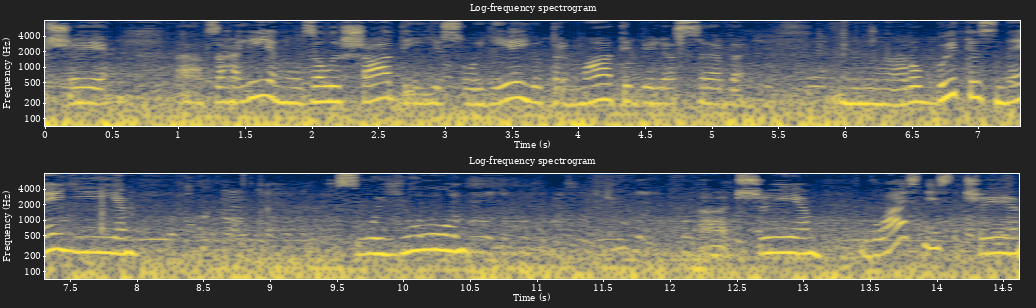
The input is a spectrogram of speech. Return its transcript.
чи е, взагалі ну, залишати її своєю, тримати біля себе, робити з неї свою е, чи власність, чи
